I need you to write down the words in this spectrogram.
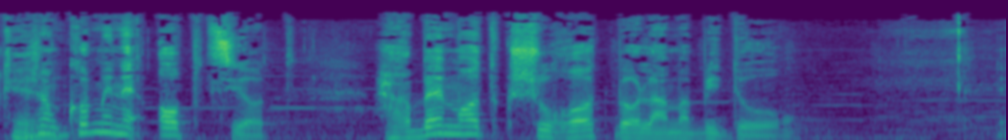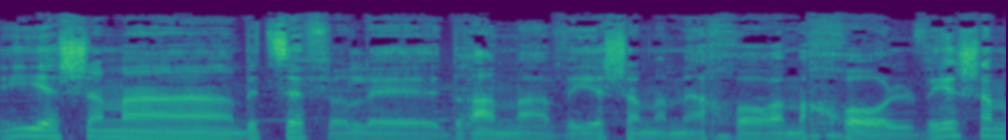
כן. יש שם כל מיני אופציות, הרבה מאוד קשורות בעולם הבידור. יש שם בית ספר לדרמה, ויש שם מאחורה מחול, ויש שם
